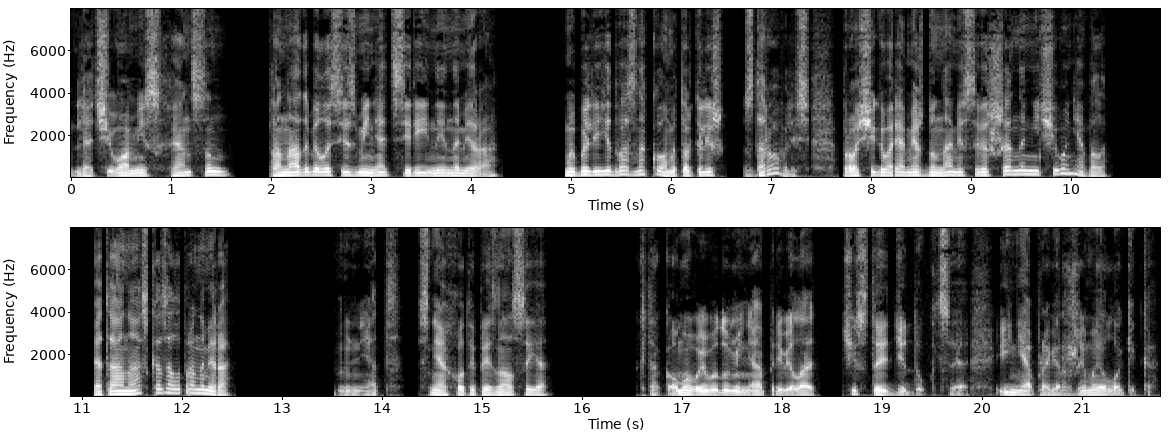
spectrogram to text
для чего мисс Хэнсон понадобилось изменять серийные номера. Мы были едва знакомы, только лишь здоровались. Проще говоря, между нами совершенно ничего не было. Это она сказала про номера? Нет, с неохотой признался я. К такому выводу меня привела чистая дедукция и неопровержимая логика.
